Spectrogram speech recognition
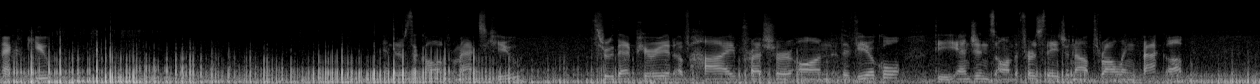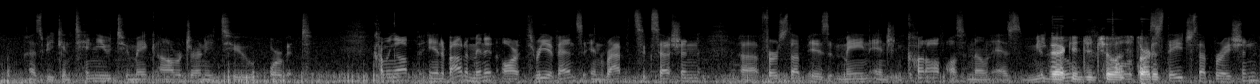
Max Q. And there's the call out for max Q. Through that period of high pressure on the vehicle, the engines on the first stage are now throttling back up as we continue to make our journey to orbit. Coming up in about a minute are three events in rapid succession. Uh, first up is main engine cutoff, also known as MECO, Vac engine chill has followed by started. stage separation,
